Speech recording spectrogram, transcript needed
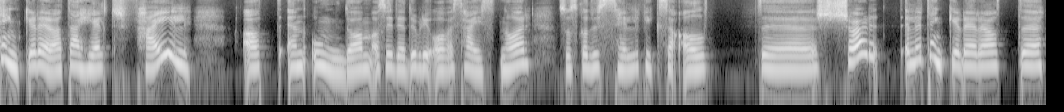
Tenker dere at det er helt feil at en ungdom, altså idet du blir over 16 år, så skal du selv fikse alt eh, sjøl? Eller tenker dere at eh,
